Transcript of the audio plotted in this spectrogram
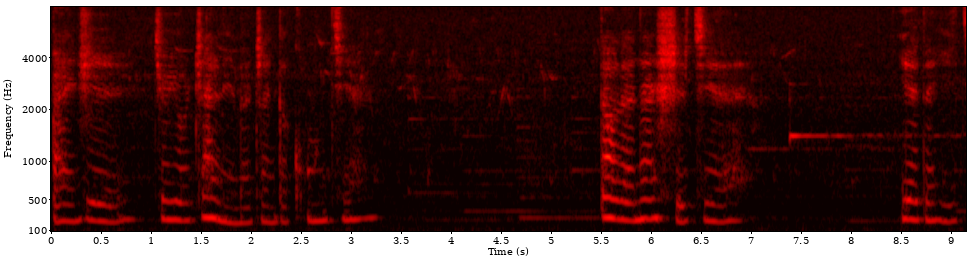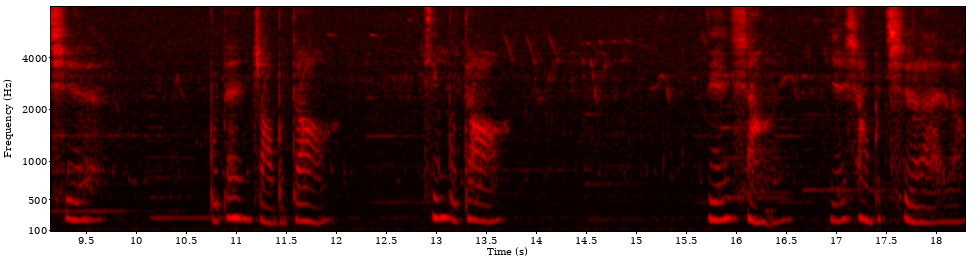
白日就又占领了整个空间。到了那时节，夜的一切不但找不到。听不到，连想也想不起来了。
